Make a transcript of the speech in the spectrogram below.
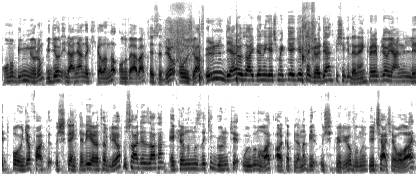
onu bilmiyorum. Videonun ilerleyen dakikalarında onu beraber test ediyor olacağız. Ürünün diğer özelliklerine geçmek gerekirse gradient bir şekilde renk verebiliyor. Yani led boyunca farklı ışık renkleri yaratabiliyor. Bu sayede zaten ekranımızdaki görüntüye uygun olarak arka plana bir ışık veriyor. Bunu bir çerçeve olarak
